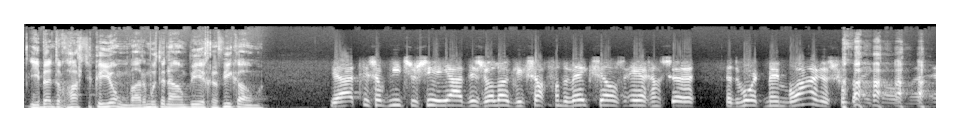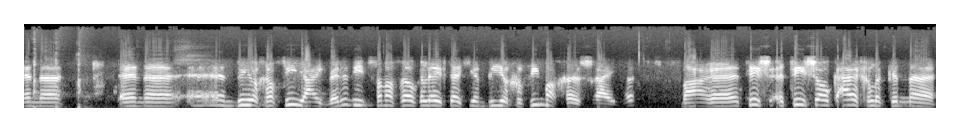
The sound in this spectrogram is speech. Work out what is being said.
Je bent toch hartstikke jong. Waarom moet er nou een biografie komen? Ja, het is ook niet zozeer... Ja, het is wel leuk. Ik zag van de week zelfs ergens eh, het woord memoires voorbij komen. en, eh, en, eh, en biografie, ja, ik weet het niet vanaf welke leeftijd je een biografie mag schrijven. Maar het, is, het is ook eigenlijk een,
